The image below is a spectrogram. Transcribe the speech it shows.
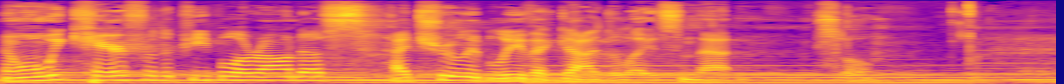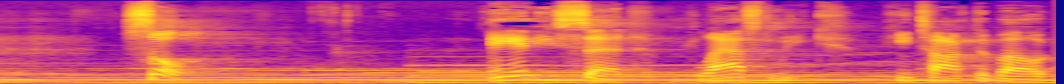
And when we care for the people around us, I truly believe that God delights in that. So, so Andy said last week, he talked about,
